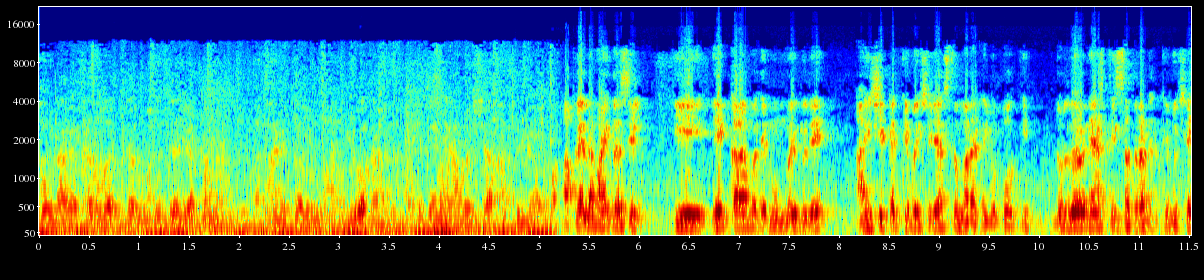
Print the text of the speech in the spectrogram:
बोलणाऱ्या सर्व तरुण उद्योजकांना आणि तरुण युवकांना की त्यांनी अवश्य हा सिनेमा आपल्याला माहीत असेल की एक काळामध्ये मुंबईमध्ये ऐंशी टक्केपेक्षा जास्त मराठी लोक होती. दुर्दैवाने आज ती सतरा टक्केपेक्षा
